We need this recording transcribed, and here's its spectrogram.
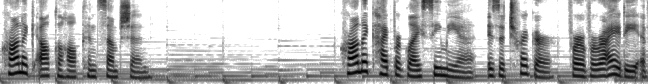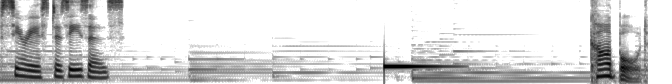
Chronic alcohol consumption. Chronic hyperglycemia is a trigger for a variety of serious diseases. Cardboard.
